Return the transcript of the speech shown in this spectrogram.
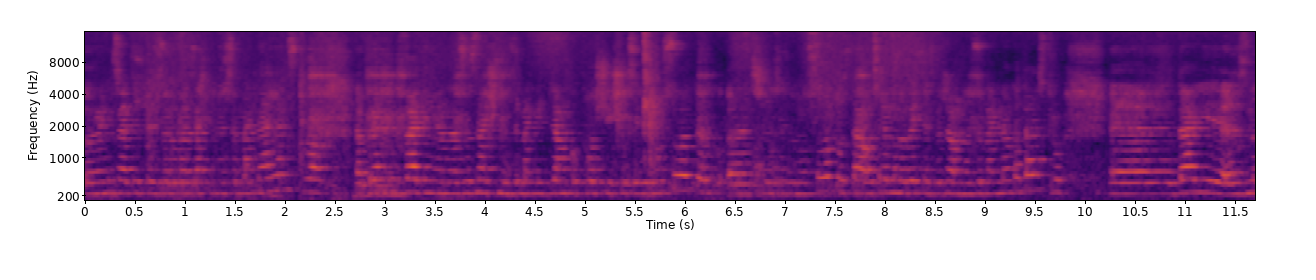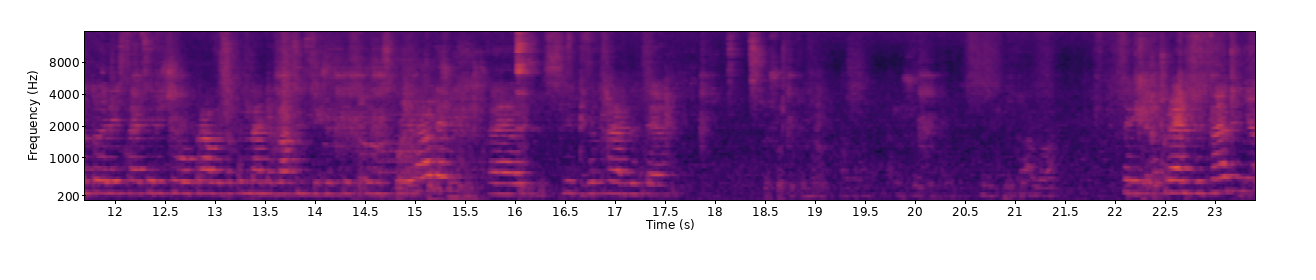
організацію ТЗОВ Західне земельне агентство та проект відведення на зазначену земельну ділянку площею 61 соток, е, 61 соту та отримано витяг з державного земельного кадастру. Е, Далі е, з метою реєстрації речового права за комунальні власності Чортківської міської ради. Е, слід затвердити. Цей проект відведення.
